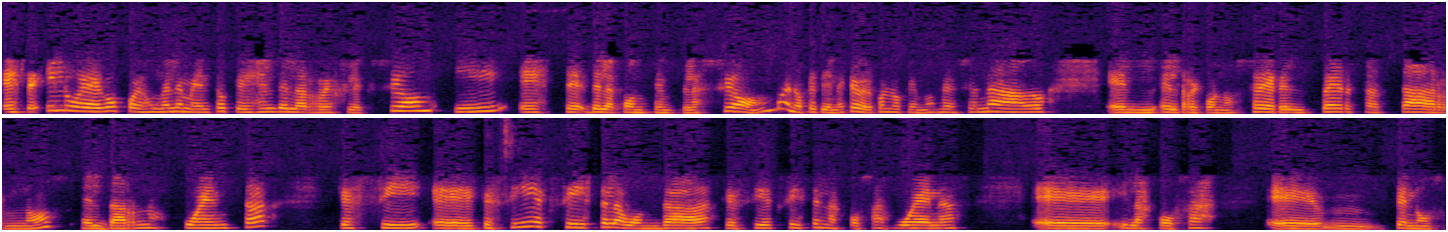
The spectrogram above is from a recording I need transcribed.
Este, y luego, pues, un elemento que es el de la reflexión y este, de la contemplación, bueno, que tiene que ver con lo que hemos mencionado, el, el reconocer, el percatarnos, el darnos cuenta que sí, eh, que sí existe la bondad, que sí existen las cosas buenas eh, y las cosas eh, que, nos,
